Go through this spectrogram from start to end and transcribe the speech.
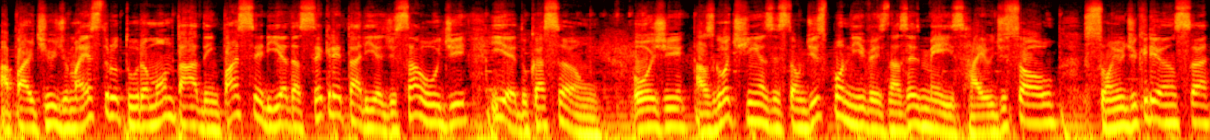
a partir de uma estrutura montada em parceria da Secretaria de Saúde e Educação. Hoje, as gotinhas estão disponíveis nas EMEIs Raio de Sol, Sonho de Criança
